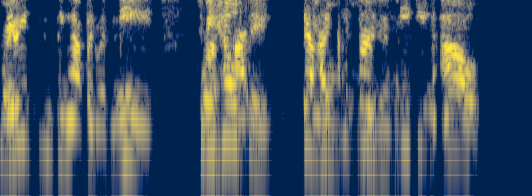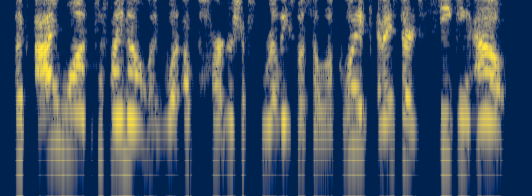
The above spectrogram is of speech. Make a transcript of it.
right. very same thing happened with me to be healthy I, yeah I, I started seeking out like i want to find out like what a partnership's really supposed to look like and i started seeking out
